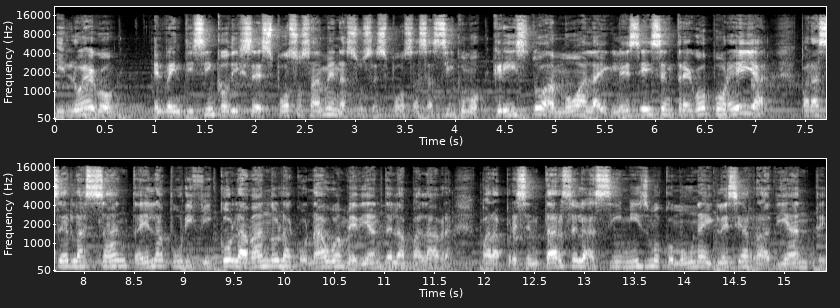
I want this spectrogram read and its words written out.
Y luego el 25 dice, esposos amen a sus esposas, así como Cristo amó a la iglesia y se entregó por ella para hacerla santa. Él la purificó lavándola con agua mediante la palabra, para presentársela a sí mismo como una iglesia radiante,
